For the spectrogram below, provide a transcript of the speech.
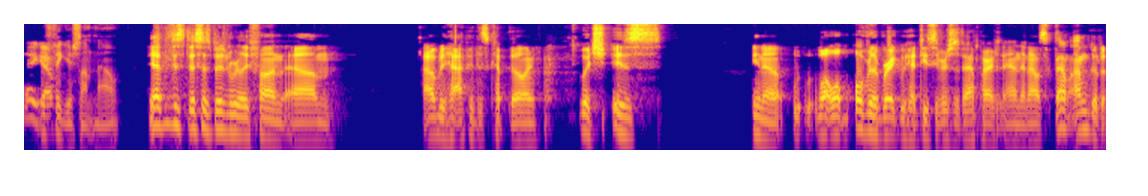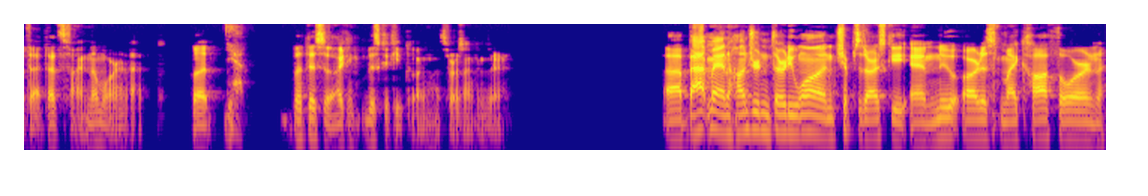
there you They'll go. figure something out. yeah. This this has been really fun. Um, I would be happy if this kept going, which is, you know, well, well, over the break we had DC versus Vampires, and then I was like, I'm good with that. That's fine. No more of that. But Yeah. But this I can this could keep going as far as I'm concerned. Uh, Batman 131, Chip Zdarsky, and new artist Mike Hawthorne,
